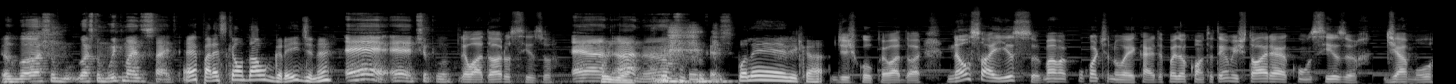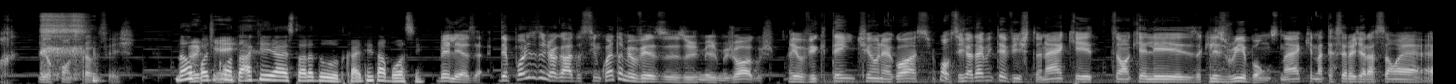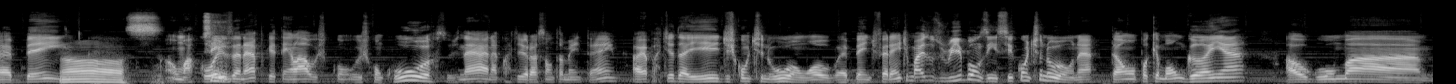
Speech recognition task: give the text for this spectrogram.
Eu gosto, gosto muito mais do site. É, parece que é um downgrade, né? É, é, tipo. Eu adoro o Scizor. É, Olha. ah, não, Fencas. Polêmica. Desculpa, eu adoro. Não só isso, mas mas continua aí, Caio, depois eu conto. Eu tenho uma história com o Scizor de amor e eu conto pra vocês. Não, Ok. pode contar que a história do, do Kaiten tá boa assim. Beleza. Depois de ter jogado 50 mil vezes os mesmos jogos, eu vi que tem, tinha um negócio. Bom, vocês já devem ter visto, né? Que são aqueles, aqueles ribbons, né? Que na terceira geração é, é bem Nossa. uma coisa, né? Porque tem lá os, os concursos, né? Na quarta geração também tem. Aí a partir daí descontinuam, ou é bem diferente, mas os ribbons em si continuam, né? Então o Pokémon ganha alguma.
